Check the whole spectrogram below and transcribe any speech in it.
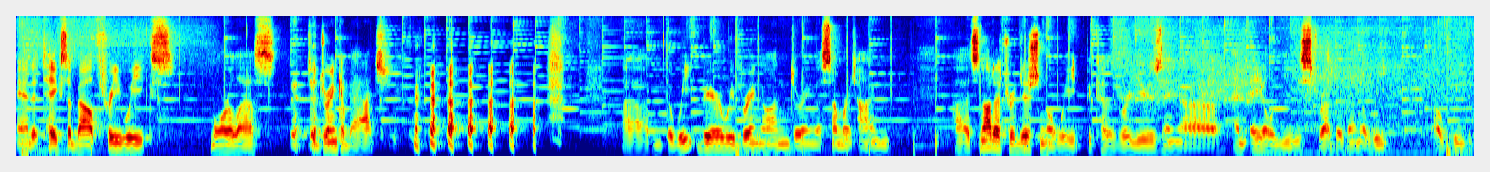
and it takes about three weeks, more or less, to drink a batch. um, the wheat beer we bring on during the summertime, uh, it's not a traditional wheat because we're using uh, an ale yeast rather than a wheat, a wheat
